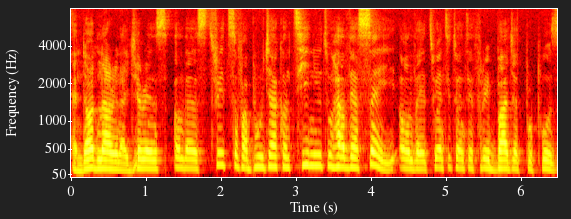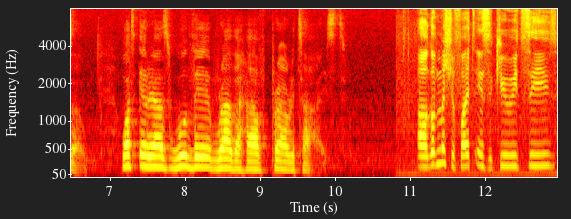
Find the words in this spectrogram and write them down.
And ordinary Nigerians on the streets of Abuja continue to have their say on the 2023 budget proposal. What areas would they rather have prioritized? Our government should fight insecurities.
